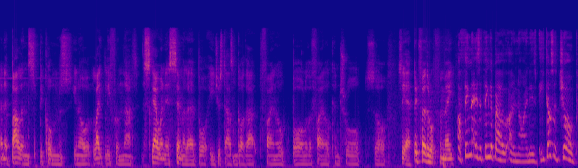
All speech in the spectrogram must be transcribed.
and a balance becomes, you know, likely from that. Scowen is similar, but he just hasn't got that final ball or the final control. So, so yeah, a bit further up for me. I think that is the thing about O'Nien is he does a job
